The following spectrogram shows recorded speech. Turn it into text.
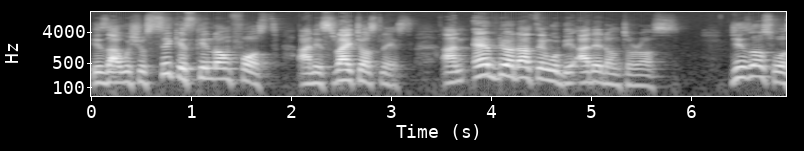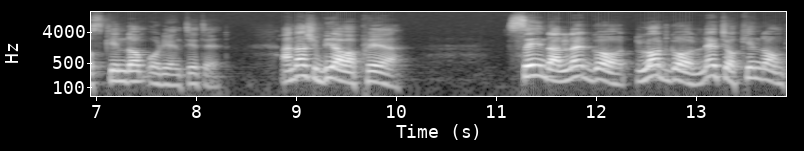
is that we should seek his kingdom first and his righteousness, and every other thing will be added unto us. Jesus was kingdom orientated. And that should be our prayer. Saying that, let God, Lord God, let your kingdom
